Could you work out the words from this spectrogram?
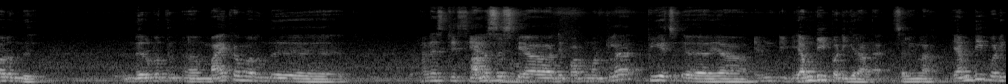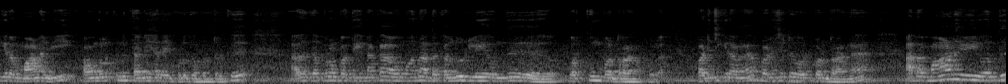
மருந்து நிருபத்து மயக்க மருந்து அனஸ்டிசியா அனசிஸ்டியா டிபார்ட்மெண்ட்ல பிஹெச் MD. எம்டி படிக்கிறாங்க. சரிங்களா? எம்டி படிக்கிற மாணவி அவங்களுக்குன்னு தனி அறை கொடுக்கப்பட்டிருக்கு. அதுக்கப்புறம் பார்த்தீங்கன்னாக்கா அவங்க வந்து அந்த கல்லூரியிலேயே வந்து ஒர்க்கும் பண்ணுறாங்க போல. படிச்சுக்கிறாங்க படிச்சுட்டு ஒர்க் பண்ணுறாங்க அந்த மாணவி வந்து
